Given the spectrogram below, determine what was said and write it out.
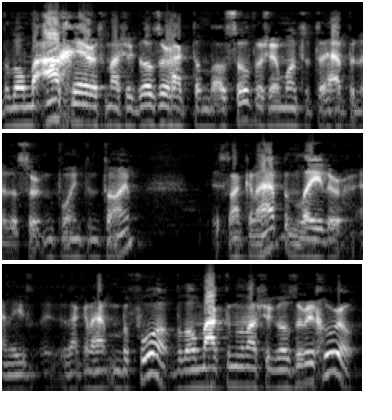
Below Ma'acher is Masha Gozer Haktam also. If Hashem wants it to happen at a certain point in time, it's not going to happen later, and he's, it's not going to happen before. Below Maktam Lamasha Gozer Richuro.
